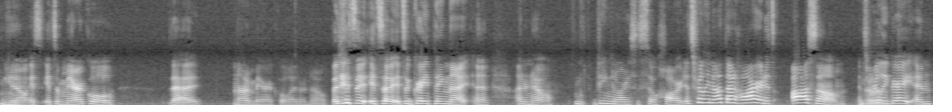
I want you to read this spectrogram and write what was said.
Mhm. You know, it's it's a miracle that not a miracle, I don't know, but it's a it's a it's a great thing that uh, I don't know. Being an artist is so hard. It's really not that hard. It's awesome. It's No. really great, and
